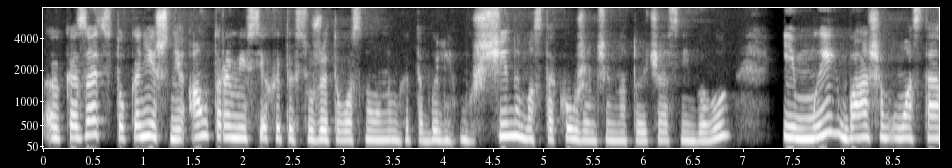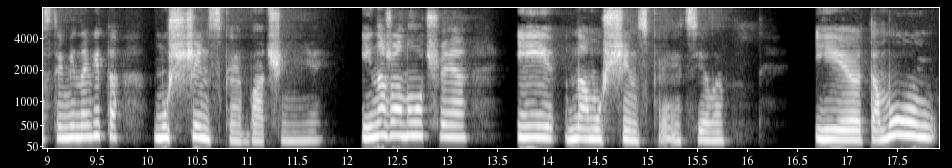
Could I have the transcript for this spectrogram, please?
казаць то канешне аўтарамі всех гэтых сюжэтаў у асноўным гэта былі мужчыны мастакоў жанчын на той час не было. І мы бачым у мастацтве менавіта мужчынскае бачанне і на жаночае і на мужчынскае цела і таму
